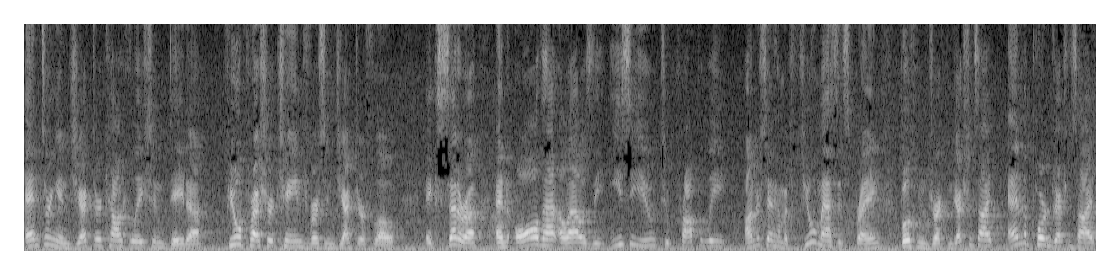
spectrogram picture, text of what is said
entering injector calculation data, fuel pressure change versus injector flow, etc. And all that allows the ECU to properly understand how much fuel mass it's spraying, both from the direct injection side and the port injection side,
